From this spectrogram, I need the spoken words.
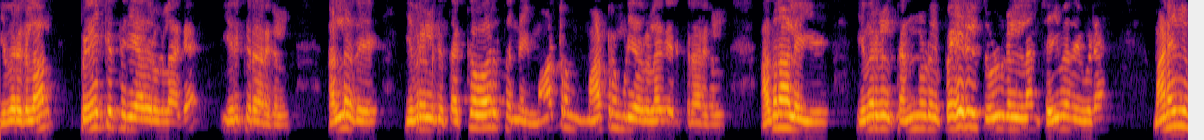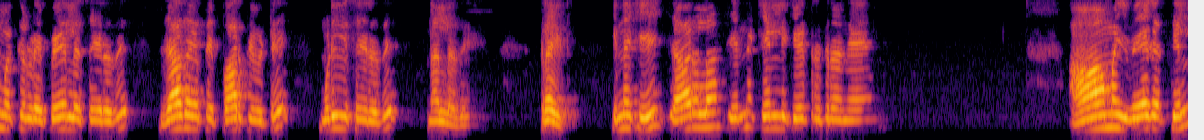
இவர்களால் பிழைக்க தெரியாதவர்களாக இருக்கிறார்கள். அல்லது இவர்களுக்கு தக்கவாறு தன்னை மாற்றம் மாற்ற முடியாதவர்களாக இருக்கிறார்கள். அதனாலேயே இவர்கள் தன்னுடைய பெயரில் தொழில்கள் எல்லாம் செய்வதை விட மனைவி மக்களுடைய பெயரில் செய்கிறது ஜாதகத்தை பார்த்துவிட்டு முடிவு செய்கிறது நல்லது. ரைட் இன்னைக்கு யாரெல்லாம் என்ன கேள்வி கேட்டிருக்கிறாங்க? ஆமை வேகத்தில்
